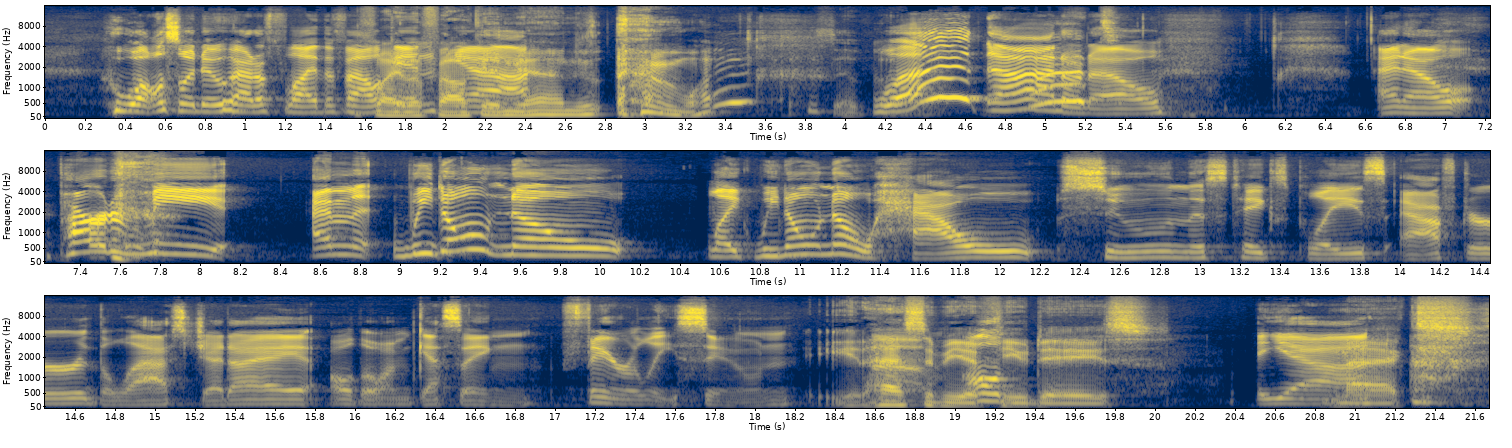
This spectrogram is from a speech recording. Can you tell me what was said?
who also knew how to fly the Falcon. fly the Falcon. Yeah, just, what? It- What? Ah, I don't know. I know. Part of me, and we don't know, like, we don't know how soon this takes place after The Last Jedi, although I'm guessing fairly soon. It has to be a I'll- few days Yeah. max.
